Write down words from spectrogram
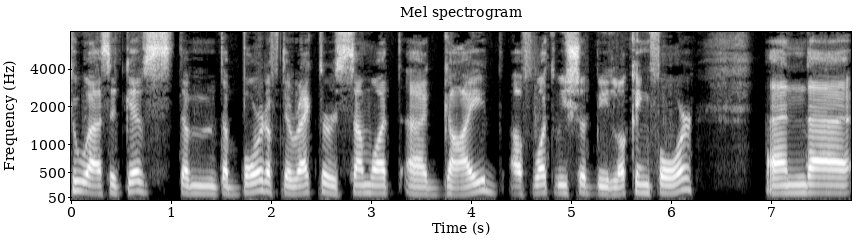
to us, it gives the, the board of directors somewhat a guide of what we should be looking for. And uh,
